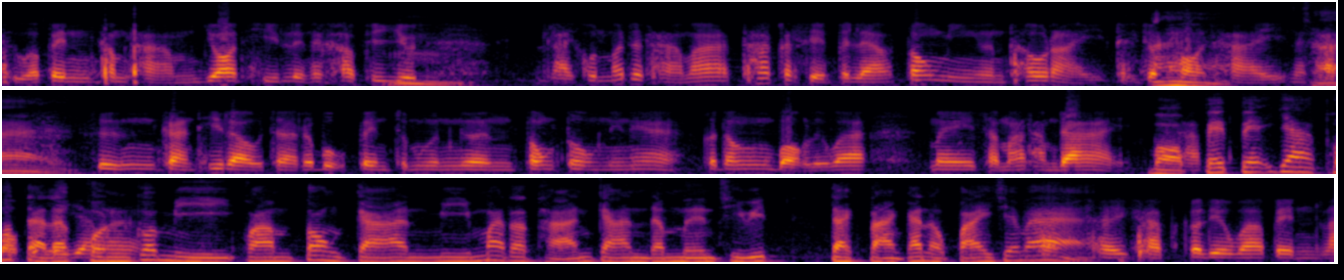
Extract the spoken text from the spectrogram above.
ถือว่าเป็นคำถามยอดฮิตเลยนะครับพี่ยุทธอืม หลายคนมักจะถามว่าถ้าเกษียณไปแล้วต้องมีเงินเท่าไหร่ถึงจะพอใช้นะครับใช่ซึ่งการที่เราจะระบุเป็นจำนวนเงินตรงๆ นี้เนี่ยก็ต้องบอกเลยว่าไม่สามารถทำได้ บอกครับเป๊ะๆยากเพราะบอกแต่ละคนเป๊ะๆยากก็มีความต้องการมีมาตรฐานการดำเนินชีวิตแตกต่างกันออกไปใช่ไหมใช่ครับ ก็เรียกว่าเป็นไล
